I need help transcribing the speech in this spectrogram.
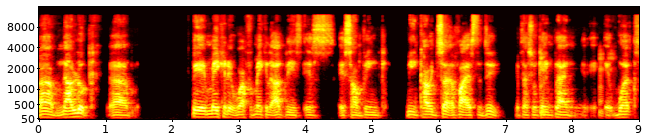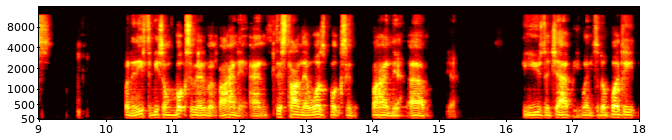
Um, now look, um, being making it rough and making it ugly is, is is something we encourage certain fighters to do. If that's your game plan, it, it works. But there needs to be some boxing element behind it, and this time there was boxing behind it. Um, Yeah. he used a jab. He went to the body.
